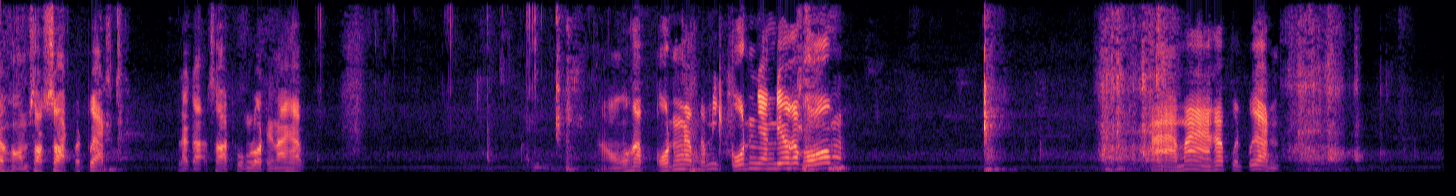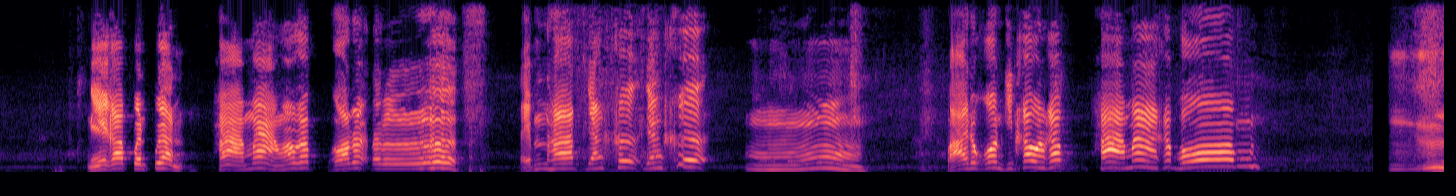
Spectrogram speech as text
อหอมสดๆเพื่อนๆแล้วก็ซอสปรุงรสหน่อยครับ เอาครับกลนครับก็มีกลนอย่างเดียวครับผมผ้ามาครับเพื่อนๆนี่ครับเพื่อนๆผ้ามาของเขาครับพอแล้วเออเต็มถาดยังคือยังคืออืม ไปทุกคนกินข้าวกันครับผ้ามาครับผมอืม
